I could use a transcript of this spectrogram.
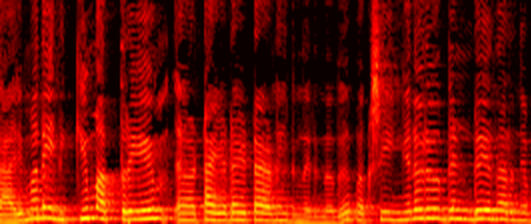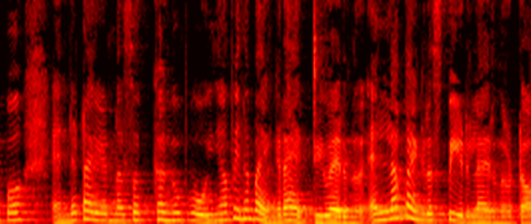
കാര്യം പറഞ്ഞാൽ എനിക്കും അത്രയും ടയേർഡായിട്ടാണ് ഇരുന്നിരുന്നത്. പക്ഷെ ഇങ്ങനെ ഒരു ഇതുണ്ട് എന്നറിഞ്ഞപ്പോൾ എന്റെ ടയർഡ്നെസ് ഒക്കെ അങ്ങ് പോയി. ഞാൻ പിന്നെ ഭയങ്കര ആക്റ്റീവായിരുന്നു എല്ലാം ഭയങ്കര സ്പീഡിലായിരുന്നു കേട്ടോ.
